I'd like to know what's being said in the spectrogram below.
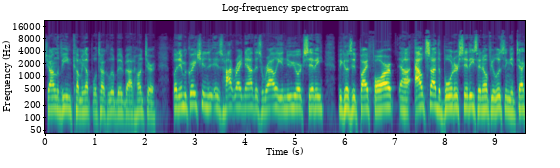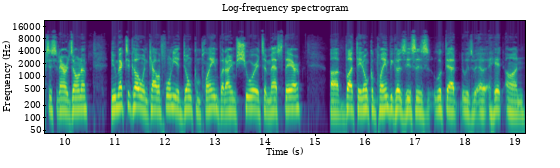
Jon Levine coming up. We'll talk a little bit about Hunter. But immigration is hot right now. There's a rally in New York City because it by far uh, outside the border cities. I know if you're listening in Texas and Arizona, New Mexico and California don't complain, but I'm sure it's a mess there. Uh, but they don't complain because this is looked at it was a hit on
